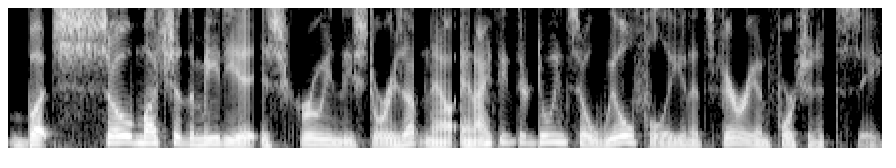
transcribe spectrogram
but so much of the media is screwing these stories up now, and I think they're doing so willfully, and it's very unfortunate to see.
